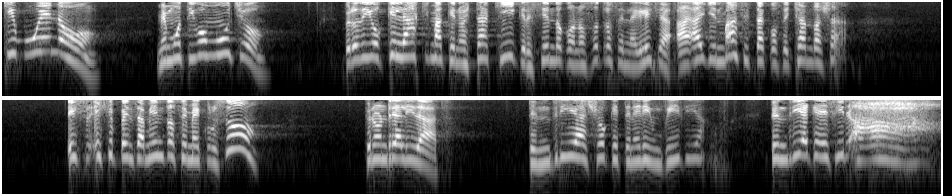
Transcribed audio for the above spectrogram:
qué bueno, me motivó mucho. Pero digo, qué lástima que no está aquí creciendo con nosotros en la iglesia. Alguien más está cosechando allá. ese pensamiento se me cruzó. Pero en realidad, ¿Tendría yo que tener envidia? ¿Tendría que decir, ah,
